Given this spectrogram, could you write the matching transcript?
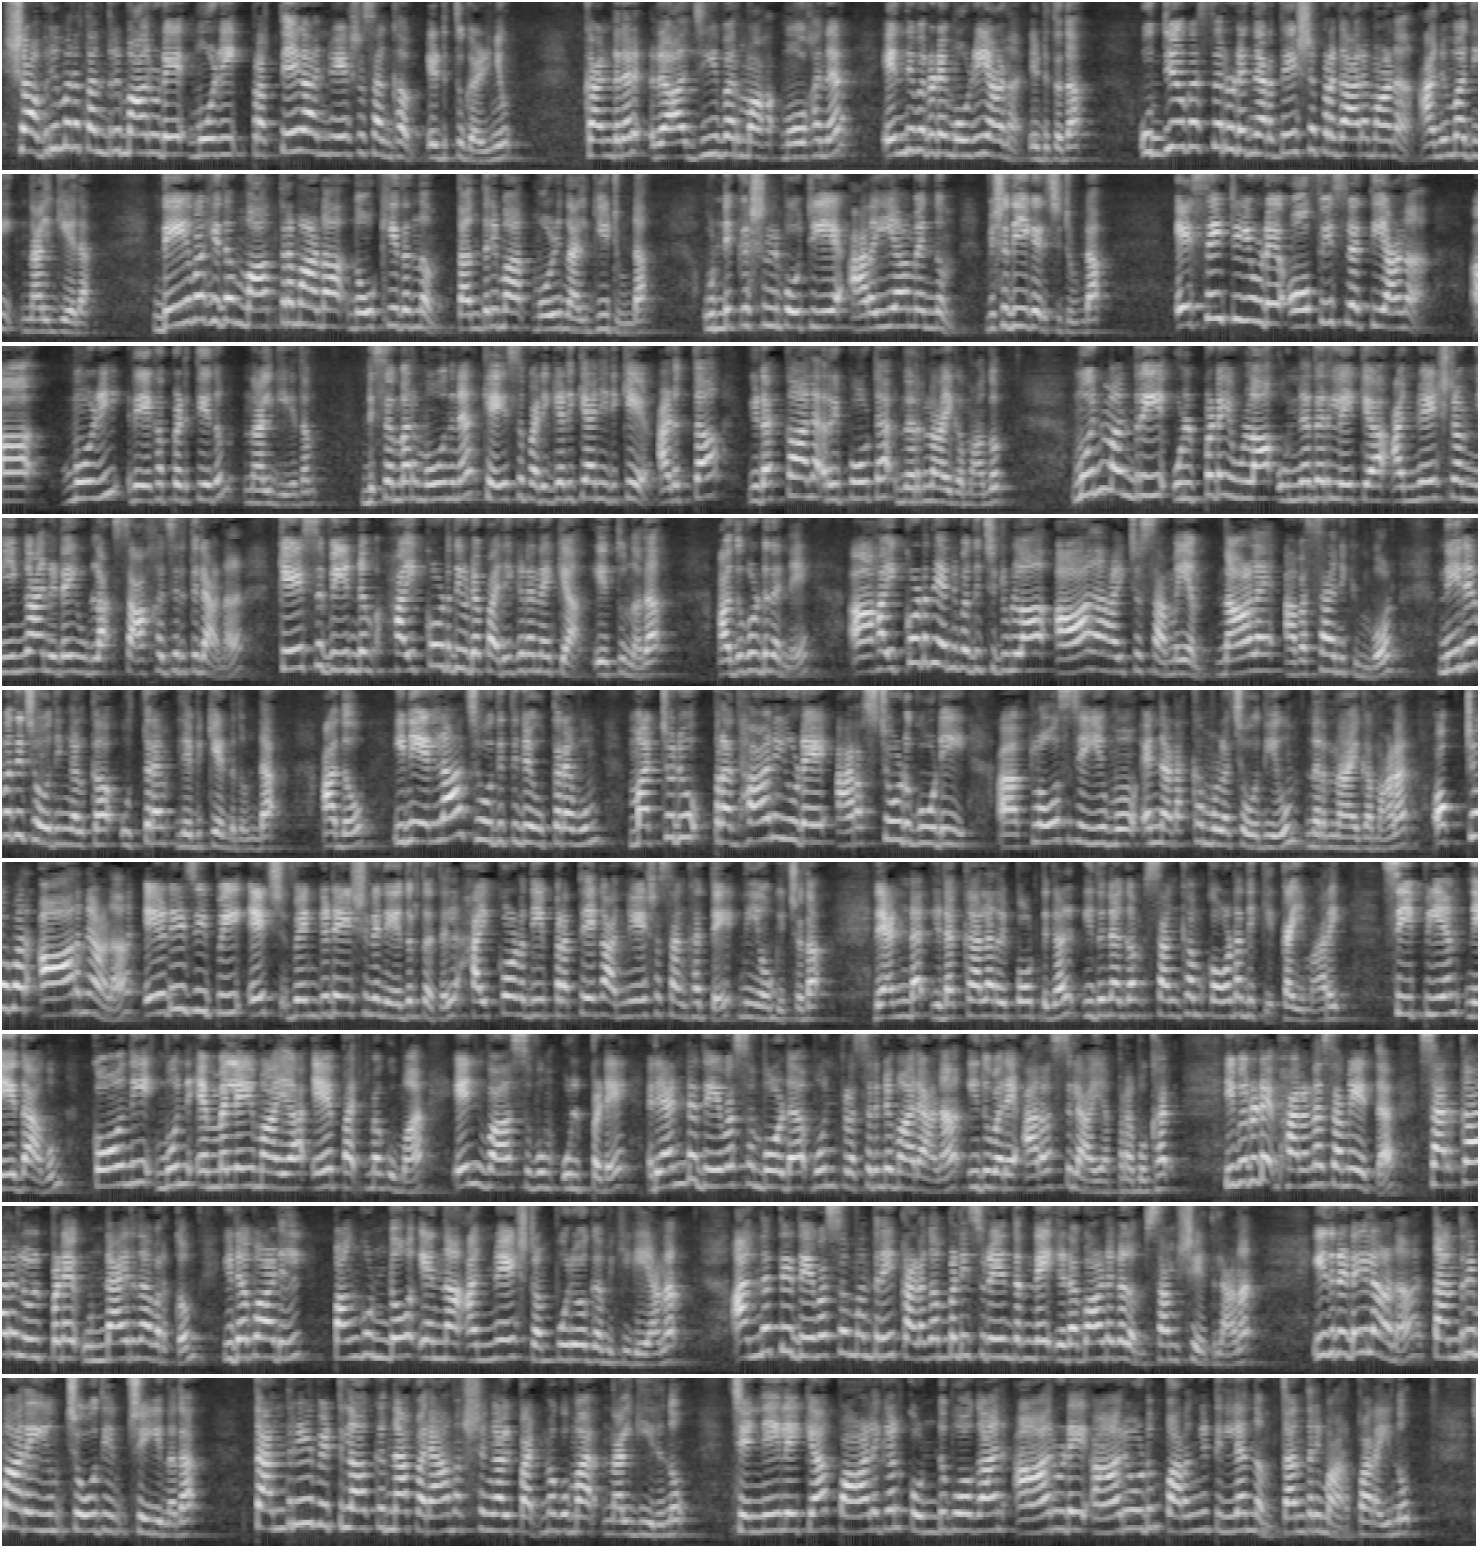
ശബരിമല തന്ത്രിമാരുടെ മൊഴി പ്രത്യേക അന്വേഷണ സംഘം എടുത്തു കഴിഞ്ഞു. കണ്ഠരർ രാജീവർ മഹ- മോഹനർ എന്നിവരുടെ മൊഴിയാണ് എടുത്തത്. ഉദ്യോഗസ്ഥരുടെ നിർദ്ദേശപ്രകാരമാണ് അനുമതി നൽകിയത്. ദൈവഹിതം മാത്രമാണ് നോക്കിയതെന്നും തന്ത്രിമാർ മൊഴി നൽകിയിട്ടുണ്ട്. ഉണ്ണികൃഷ്ണൻ പോറ്റിയെ അറിയാമെന്നും വിശദീകരിച്ചിട്ടുണ്ട്. എസ് ഐ ടിയുടെ ഓഫീസിലെത്തിയാണ് മൊഴി രേഖപ്പെടുത്തിയതും നൽകിയതും. ഡിസംബർ മൂന്നിന് കേസ് പരിഗണിക്കാനിരിക്കെ അടുത്ത ഇടക്കാല റിപ്പോർട്ട് നിർണായകമാകും. മുൻ മന്ത്രി ഉൾപ്പെടെയുള്ള ഉന്നതരിലേക്ക് അന്വേഷണം നീങ്ങാനിടയുള്ള സാഹചര്യത്തിലാണ് കേസ് വീണ്ടും ഹൈക്കോടതിയുടെ പരിഗണനയ്ക്ക് എത്തുന്നത്. അതുകൊണ്ട് തന്നെ ആ, ഹൈക്കോടതി അനുവദിച്ചിട്ടുള്ള ആഴ്ച സമയം നാളെ അവസാനിക്കുമ്പോൾ നിരവധി ചോദ്യങ്ങൾക്ക് ഉത്തരം ലഭിക്കേണ്ടതുണ്ട്. അതോ ഇനി എല്ലാ ചോദ്യത്തിന്റെ ഉത്തരവും മറ്റൊരു പ്രധാനിയുടെ അറസ്റ്റോടുകൂടി ക്ലോസ് ചെയ്യുമോ എന്നടക്കമുള്ള ചോദ്യവും നിർണായകമാണ്. ഒക്ടോബർ ആറിനാണ് A D G P H വെങ്കടേഷിന്റെ നേതൃത്വത്തിൽ ഹൈക്കോടതി പ്രത്യേക അന്വേഷണ സംഘത്തെ നിയോഗിച്ചത്. രണ്ട് ഇടക്കാല റിപ്പോർട്ടുകൾ ഇതിനകം സംഘം കോടതിക്ക് കൈമാറി. സി പി എം നേതാവും കോന്നി മുൻ എം എൽ എയുമായ എ. പത്മകുമാർ എൻ. വാസുവും ഉൾപ്പെടെ രണ്ട് ദേവസ്വം ബോർഡ് മുൻ പ്രസിഡന്റുമാരാണ് ഇതുവരെ അറസ്റ്റിലായ പ്രമുഖർ. ഇവരുടെ ഭരണസമയത്ത് സർക്കാരിൽ ഉൾപ്പെടെ ഉണ്ടായിരുന്നവർക്കും ഇടപാടിൽ പങ്കുണ്ടോ എന്ന അന്വേഷണം പുരോഗമിക്കുകയാണ്. അന്നത്തെ ദേവസ്വം മന്ത്രി കടകംപള്ളി സുരേന്ദ്രന്റെ ഇടപാടുകളും സംശയത്തിലാണ്. ഇതിനിടയിലാണ് തന്ത്രിമാരെയും ചോദ്യം ചെയ്യുന്നത്. തന്ത്രിയെ വിട്ടിലാക്കുന്ന പരാമർശങ്ങൾ പത്മകുമാർ നൽകിയിരുന്നു. ചെന്നൈയിലേക്ക് പാളികൾ കൊണ്ടുപോകാൻ ആരുടെ ആരോടും പറഞ്ഞിട്ടില്ലെന്നും തന്ത്രിമാർ പറയുന്നു.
